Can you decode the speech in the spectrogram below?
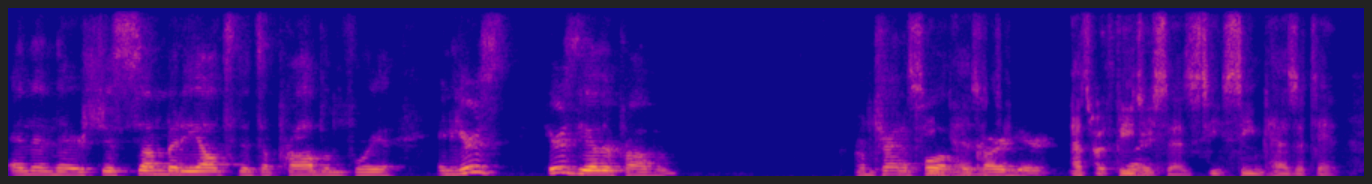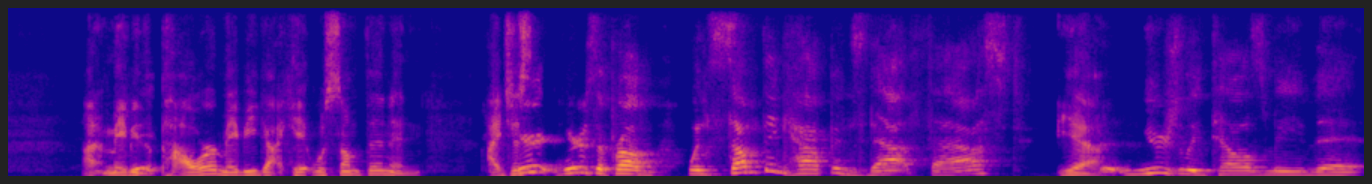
and then there's just somebody else that's a problem for you. And here's here's the other problem. I'm trying to pull Seemed up the card here. That's what Fiji Right. says. He seemed hesitant. Uh, maybe the power. Maybe he got hit with something, and I just Here, here's the problem. When something happens that fast, yeah it usually tells me that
